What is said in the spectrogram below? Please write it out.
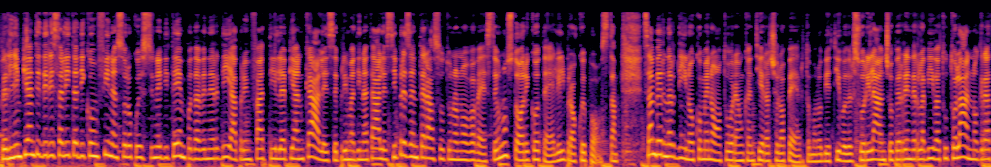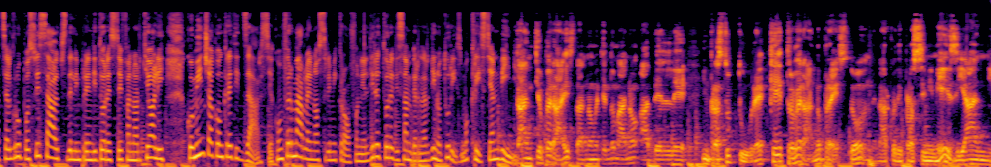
Per gli impianti di risalita di confine è solo questione di tempo. Da venerdì apre infatti il Pian Cales e prima di Natale si presenterà sotto una nuova veste uno storico hotel, il Brocco e Posta. San Bernardino, come noto, ora è un cantiere a cielo aperto, ma l'obiettivo del suo rilancio per renderla viva tutto l'anno, grazie al gruppo Swiss Alps dell'imprenditore Stefano Artioli, comincia a concretizzarsi. A confermarlo ai nostri microfoni il direttore di San Bernardino Turismo, Cristian Vigni. Tanti operai stanno mettendo mano a delle infrastrutture che troveranno presto, nell'arco dei prossimi mesi, anni,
